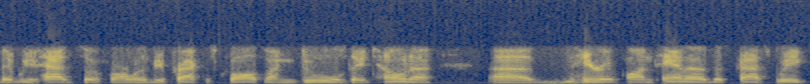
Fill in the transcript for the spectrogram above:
that we've had so far, whether it be practice qualifying, duels, Daytona, uh, here at Fontana this past week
